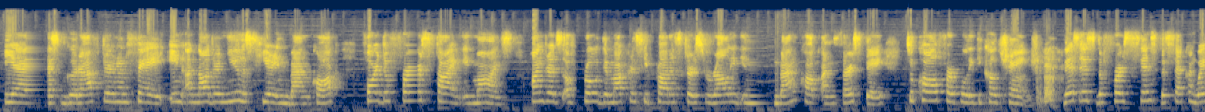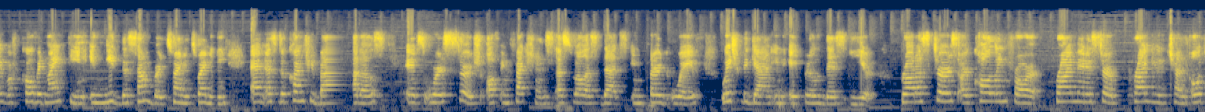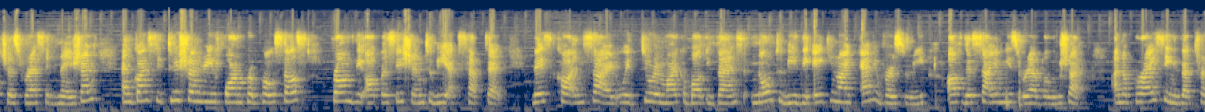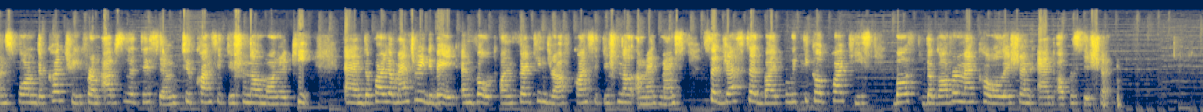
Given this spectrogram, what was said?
Yes, good afternoon, Faye. In another news here in Bangkok, for the first time in months, hundreds of pro-democracy protesters rallied in Bangkok on Thursday to call for political change. This is the first since the second wave of COVID-19 in mid-December 2020, and as the country battles its worst surge of infections as well as deaths in third wave, which began in April this year. Protesters are calling for Prime Minister Prayut Chan-o-cha's resignation and constitution reform proposals from the opposition to be accepted. This coincides with two remarkable events known to be the 89th anniversary of the Siamese Revolution, an uprising that transformed the country from absolutism to constitutional monarchy, and the parliamentary debate and vote on 13 draft constitutional amendments suggested by political parties, both the government coalition and opposition.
